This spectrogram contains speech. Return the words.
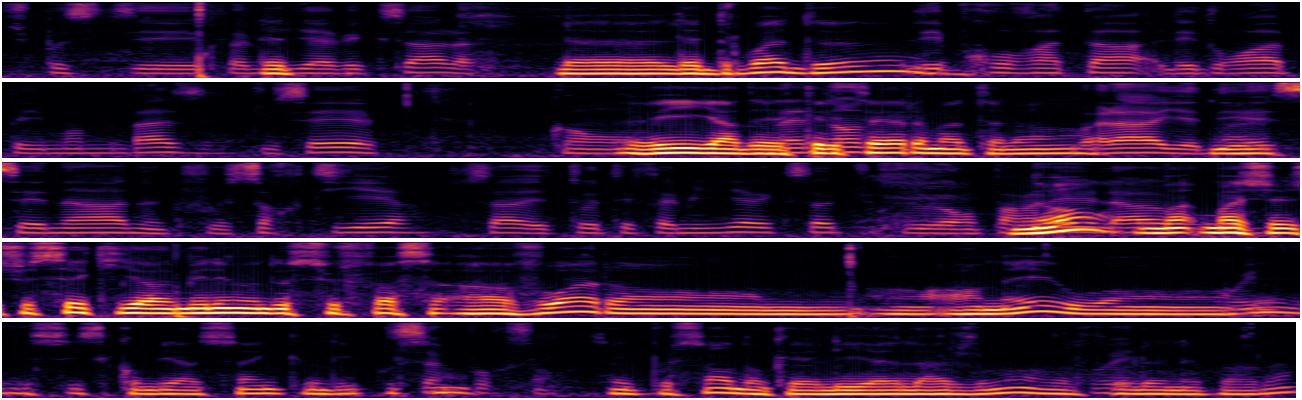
Je ne sais pas si tu es familier avec ça. les droits de. Les prorata, les droits à paiement de base. Tu sais, oui, il y a des critères maintenant. Voilà, il y a des SNA, donc il faut sortir, tout ça. Et toi, tu es familier avec ça? Tu peux en parler Non, là, moi, je, sais qu'il y a un minimum de surface à avoir en, en, année ou en. Oui. C'est combien 5 ou 10 5 5 donc elle y est largement, le n'est pas là.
